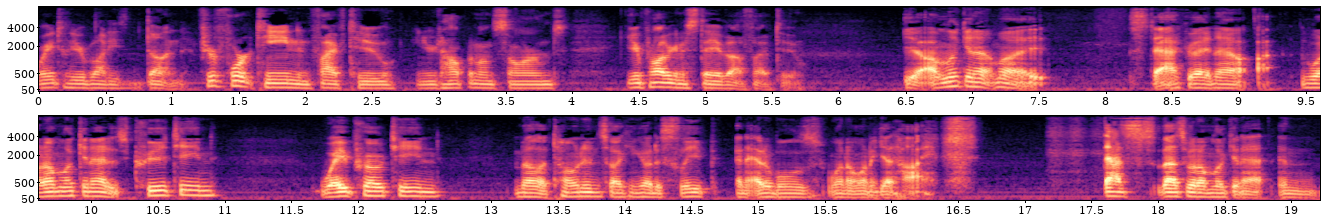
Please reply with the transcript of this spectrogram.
wait till your body's done. If you're 14 and 5'2", and you're hopping on SARMs, you're probably gonna stay about 5'2". Yeah, I'm looking at my stack right now. I- What I'm looking at is creatine, whey protein, melatonin so I can go to sleep, and edibles when I want to get high. that's that's what I'm looking at, and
